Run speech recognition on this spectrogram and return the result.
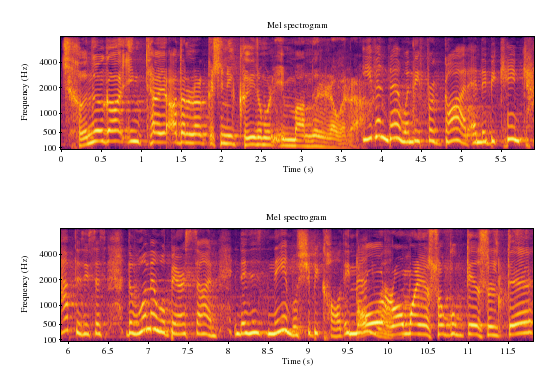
처녀가 잉태하여 아들 낳을 것이니 그 이름을 임마누엘이라고 해라. Even then, when they forgot and they became captives, he says, the woman will bear a son, and then his name will should be called 또 Emmanuel. 로마에 속국됐을 때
